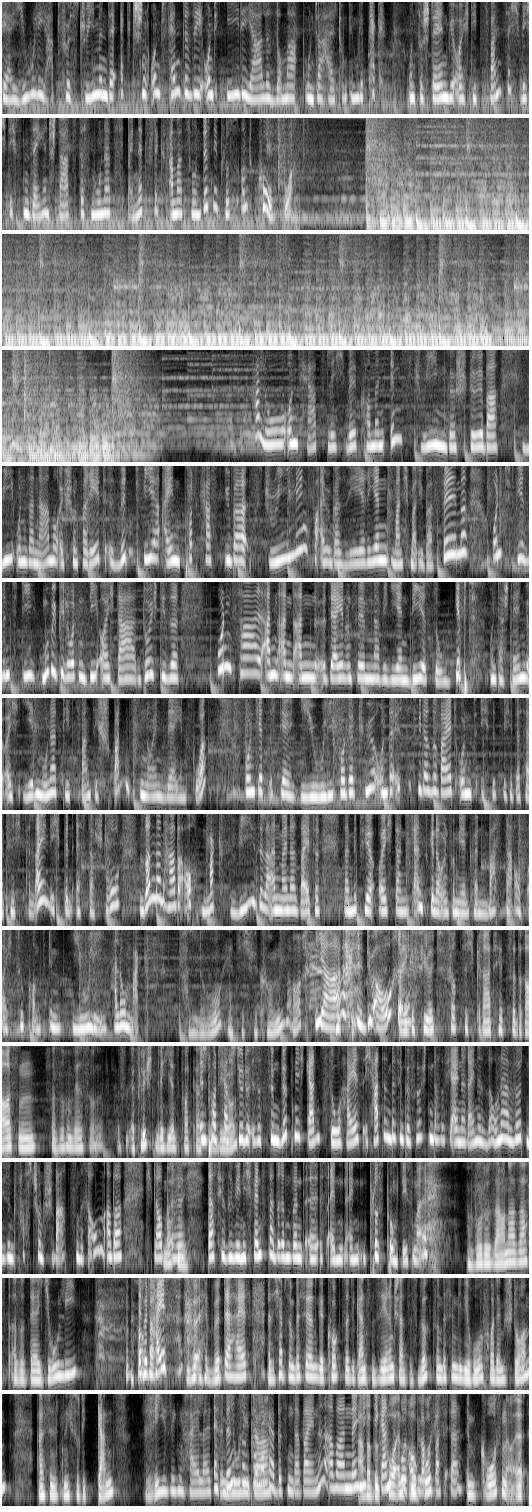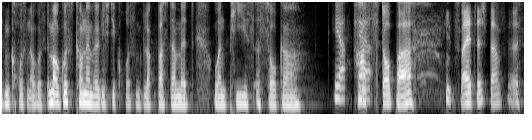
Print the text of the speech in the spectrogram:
Der Juli hat für streamende Action und Fantasy und ideale Sommerunterhaltung im Gepäck. Und so stellen wir euch die 20 wichtigsten Serienstarts des Monats bei Netflix, Amazon, Disney Plus und Co. vor. Herzlich willkommen im Streamgestöber. Wie unser Name euch schon verrät, sind wir ein Podcast über Streaming, vor allem über Serien, manchmal über Filme und wir sind die Moviepiloten, die euch da durch diese Unzahl an, an, an Serien und Filmen navigieren, die es so gibt. Und da stellen wir euch jeden Monat die 20 spannendsten neuen Serien vor. Und jetzt ist der Juli vor der Tür und da ist es wieder soweit und ich sitze hier deshalb nicht allein. Ich bin Esther Stroh, sondern habe auch Max Wieseler an meiner Seite, damit wir euch dann ganz genau informieren können, was da auf euch zukommt im Juli. Hallo Max. Hallo, herzlich willkommen auch. Ja, du auch. Bei gefühlt 40 Grad Hitze draußen versuchen wir es so, flüchten wir hier ins Podcaststudio. Im Podcaststudio ist es zum Glück nicht ganz so heiß. Ich hatte ein bisschen befürchten, dass es hier eine reine Sauna wird in diesem fast schon schwarzen Raum, aber ich glaube, äh, dass hier so wenig Fenster drin sind, äh, ist ein, ein Pluspunkt diesmal. Wo du Sauna sagst, also der Juli. Der wird heiß. Wird der heiß? Also ich habe so ein bisschen geguckt, so die ganzen Serienstarts. Es wirkt so ein bisschen wie die Ruhe vor dem Sturm. Sind jetzt nicht so die ganz riesigen Highlights es im Juli da. Es sind so ein paar da. Leckerbissen dabei, ne? Aber nicht Aber die ganz großen im August, Blockbuster. Im großen, äh, im großen August. Im August kommen dann wirklich die großen Blockbuster mit One Piece, Ahsoka, ja, Heartstopper. Ja. die zweite Staffel.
